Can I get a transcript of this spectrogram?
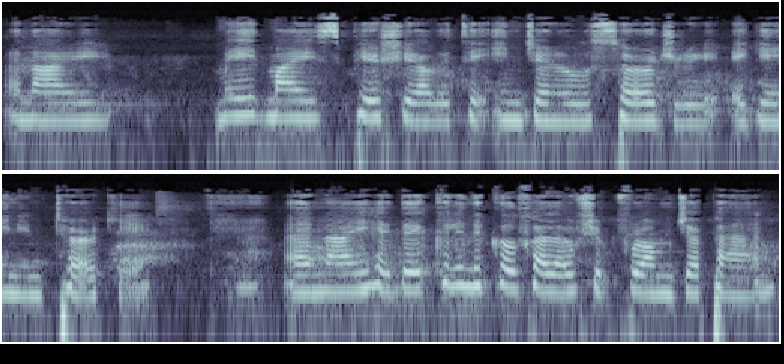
And I made my specialty in general surgery again in Turkey. And I had a clinical fellowship from Japan,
